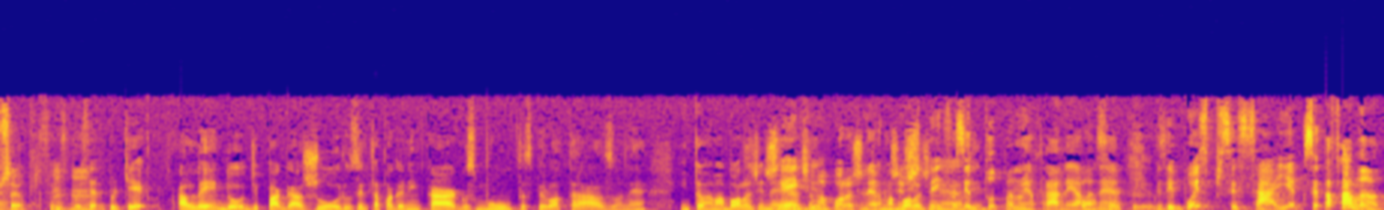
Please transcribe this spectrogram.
6%. Uhum. Porque além do, de pagar juros, ele está pagando encargos, multas pelo atraso, né? Então é uma bola de neve. Gente, é uma bola de neve. É uma a gente bola tem que fazer tudo para não entrar nela, Com né? Certeza. Porque depois para você sair é o que você está falando.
